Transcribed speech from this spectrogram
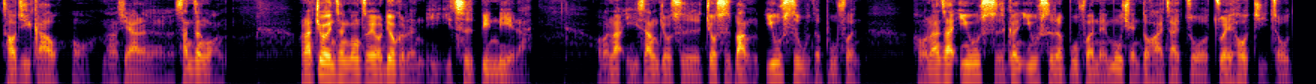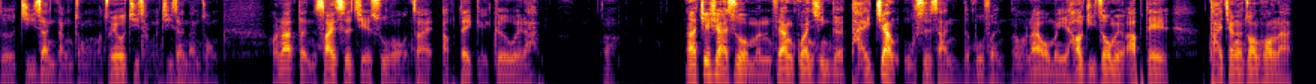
超级高哦，拿下了三阵王。那救援成功只有六个人以一次并列啦。哦，那以上就是救世棒 U 十五的部分。好，那在 U 十跟 U 十的部分呢，目前都还在做最后几周的激战当中，最后几场的激战当中。好，那等赛事结束后再 update 给各位啦。啊，那接下来是我们非常关心的台将五四三的部分哦。那我们也好几周没有 update 台将的状况啦。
